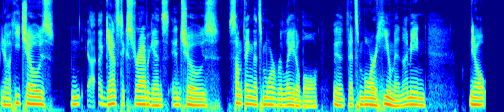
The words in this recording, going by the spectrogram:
you know, he chose against extravagance and chose something that's more relatable, uh, that's more human. I mean, you know,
